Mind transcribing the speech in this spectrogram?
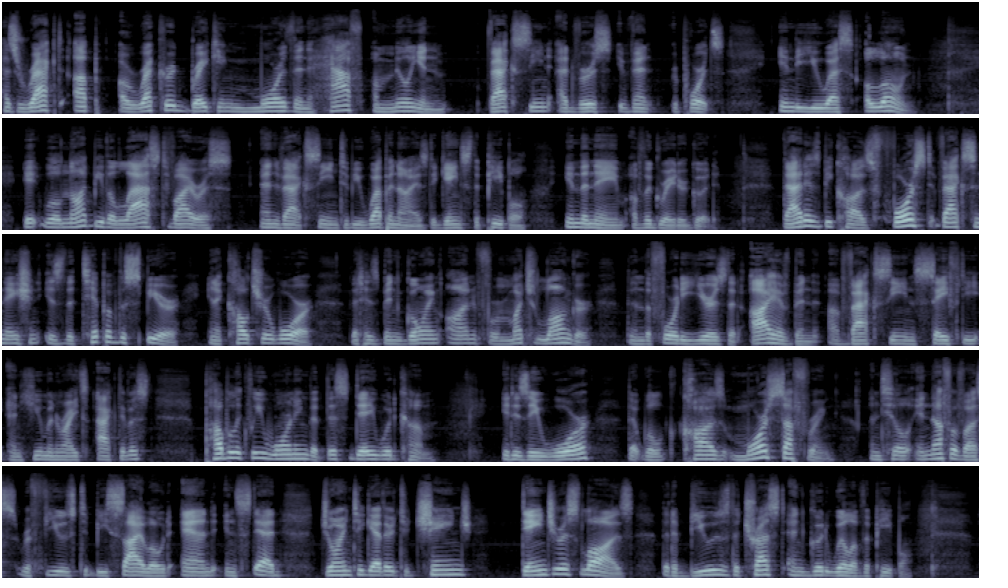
has racked up a record breaking more than half a million vaccine adverse event reports in the US alone. It will not be the last virus and vaccine to be weaponized against the people in the name of the greater good. That is because forced vaccination is the tip of the spear in a culture war that has been going on for much longer than the 40 years that I have been a vaccine safety and human rights activist, publicly warning that this day would come. It is a war that will cause more suffering until enough of us refuse to be siloed and instead join together to change dangerous laws that abuse the trust and goodwill of the people.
